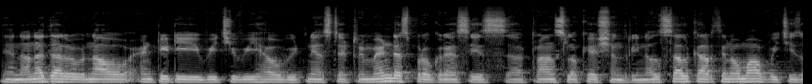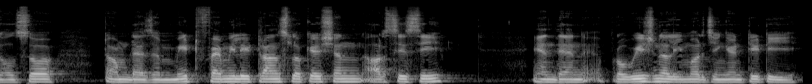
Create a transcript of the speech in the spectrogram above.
Then another now entity which we have witnessed a tremendous progress is uh, translocation renal cell carcinoma, which is also termed as a MIT family translocation RCC. And then provisional emerging entity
